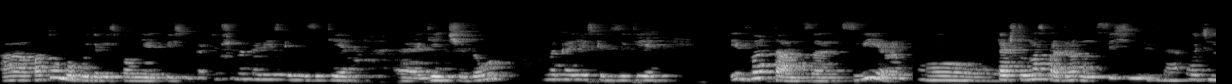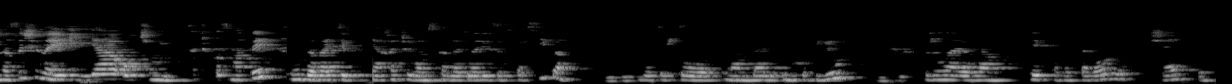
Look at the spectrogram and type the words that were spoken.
А потом мы будем исполнять песню Катюши на корейском языке, э, Генчидо на корейском языке и два танца с веером. О. Так что у нас программа насыщенная. Да, очень насыщенная, и я очень хочу посмотреть. Ну, давайте, я хочу вам сказать, Лариса, спасибо угу. за то, что нам дали интервью. Угу. Желаю вам крепкого здоровья, счастья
